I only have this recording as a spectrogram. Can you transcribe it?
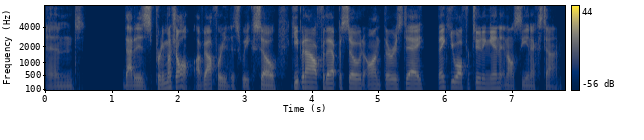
And that is pretty much all I've got for you this week. So keep an eye out for the episode on Thursday. Thank you all for tuning in, and I'll see you next time.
